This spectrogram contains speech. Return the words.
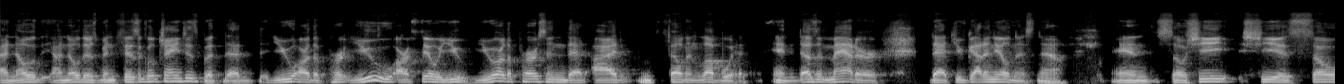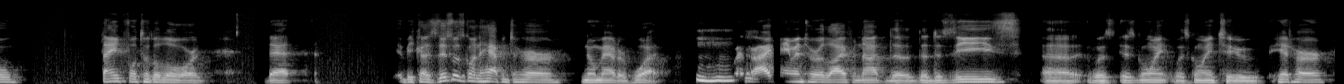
I know I know there's been physical changes, but that you are the per you are still you. You are the person that I fell in love with. And it doesn't matter that you've got an illness now. And so she she is so thankful to the Lord that because this was going to happen to her no matter what. Mm-hmm. Whether I came into her life or not, the the disease uh, was is going was going to hit her.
